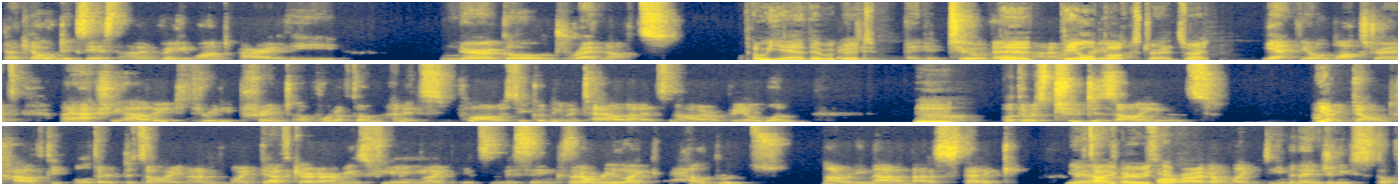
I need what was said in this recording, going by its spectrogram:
that don't exist and I really want are the Nurgle Dreadnoughts. oh yeah, they were They good. did, they did two of them. The the old really box dreads, right? yeah, the old box dreads. I actually have a 3D print of one of them, and it's flawless. You couldn't even tell that it's not a real one. Mm. Um, but there was two designs. And Yep. I don't have the other design, and my Death Guard army is feeling like it's missing because I don't really like Hellbrutes. Not really mad on that aesthetic. We've Yeah, talked I agree it with you. Where I don't like demon engine stuff.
